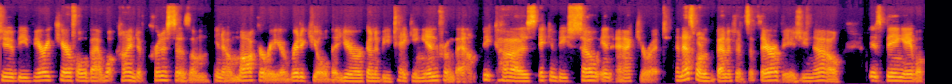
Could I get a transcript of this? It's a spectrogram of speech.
to be very careful about what kind of criticism, you know, mockery or ridicule that you're going to be taking in from them because it can be so inaccurate. And that's one of the benefits of therapy, as you know, is being able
